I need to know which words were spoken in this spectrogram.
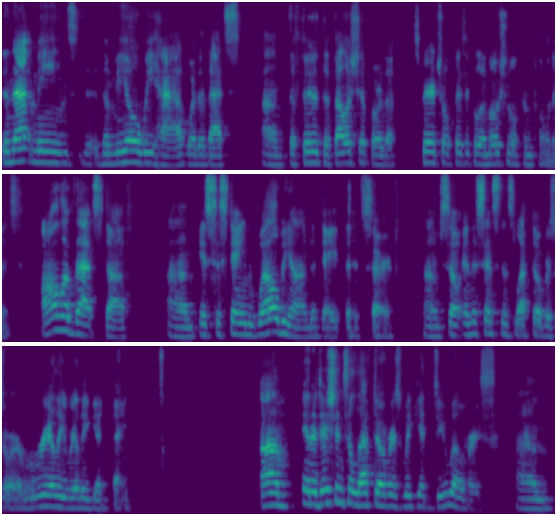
then that means the, the meal we have, whether that's um, the food, the fellowship, or the spiritual, physical, emotional components, all of that stuff um, is sustained well beyond the date that it's served. Um, so in this instance, leftovers are a really, really good thing. Um, in addition to leftovers, we get do-overs. Um,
